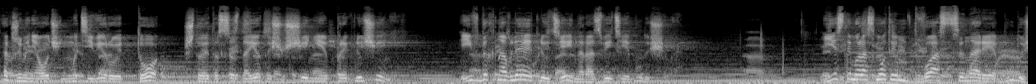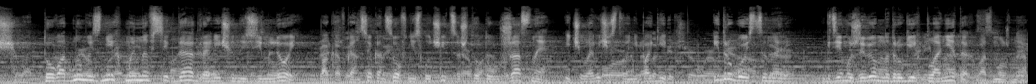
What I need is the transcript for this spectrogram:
Также меня очень мотивирует то, что это создает ощущение приключений. и вдохновляет людей на развитие будущего. Если мы рассмотрим два сценария будущего, то в одном из них мы навсегда ограничены Землей, пока в конце концов не случится что-то ужасное и человечество не погибнет. И другой сценарий, где мы живем на других планетах, возможно,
